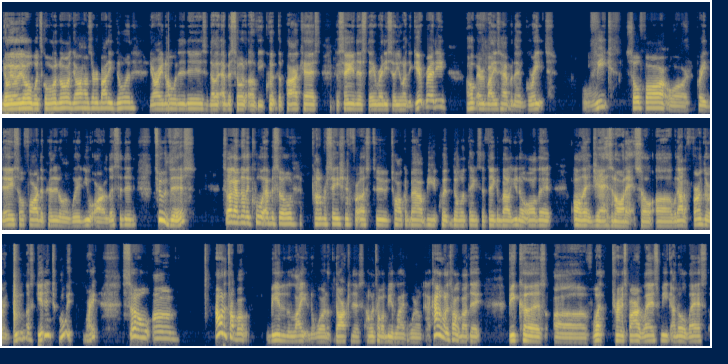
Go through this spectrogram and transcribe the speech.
Yo, yo, yo, what's going on, y'all? How's everybody doing? You already know what it is. Another episode of Equip the Podcast. The saying this, stay ready so you have to get ready. I hope everybody's having a great week so far or great day so far, depending on when you are listening to this. So I got another cool episode, conversation for us to talk about, be equipped, doing things to think about, you know, all that all that jazz and all that. So uh without a further ado, let's get into it right? So, um, I want to talk about being in the light in the world of darkness. I want to talk about being light in the world. I kind of want to talk about that because of what transpired last week. I know last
